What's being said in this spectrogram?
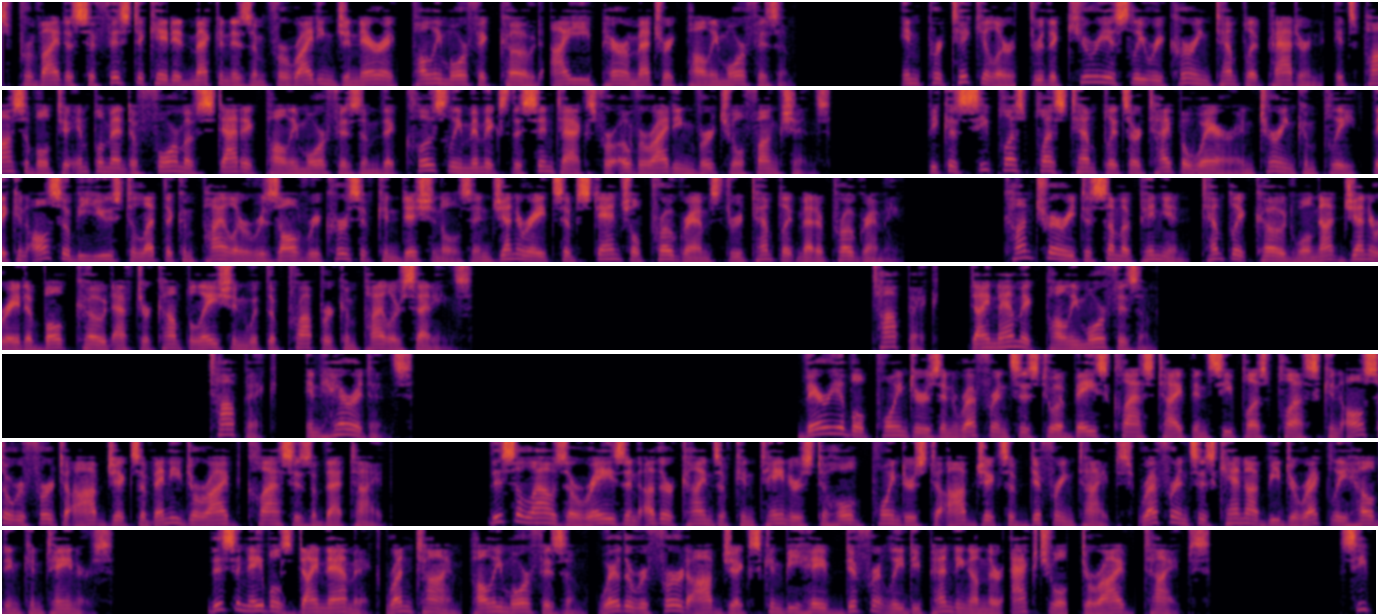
provide a sophisticated mechanism for writing generic, polymorphic code i.e. parametric polymorphism. In particular, through the curiously recurring template pattern, it's possible to implement a form of static polymorphism that closely mimics the syntax for overriding virtual functions. Because C++ templates are type-aware and Turing-complete, they can also be used to let the compiler resolve recursive conditionals and generate substantial programs through template metaprogramming. Contrary to some opinion, template code will not generate a bulk code after compilation with the proper compiler settings. Topic: Dynamic polymorphism Topic: Inheritance Variable pointers and references to a base class type in C++ can also refer to objects of any derived classes of that type. This allows arrays and other kinds of containers to hold pointers to objects of differing types references cannot be directly held in containers. This enables dynamic runtime polymorphism, where the referred objects can behave differently depending on their actual, derived types. C++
